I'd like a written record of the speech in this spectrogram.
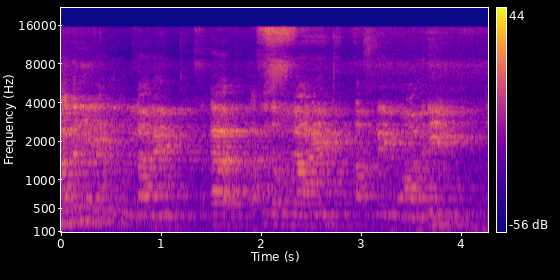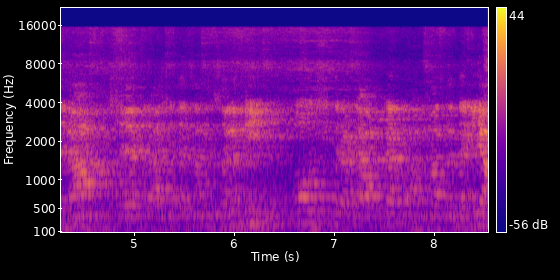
مدنی رحمۃ اللہ نے حفظ اللہ نے اپنے معاونین جناب شیخ راشد حسن سلفی اور اسی طرح ڈاکٹر محمد زکریا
